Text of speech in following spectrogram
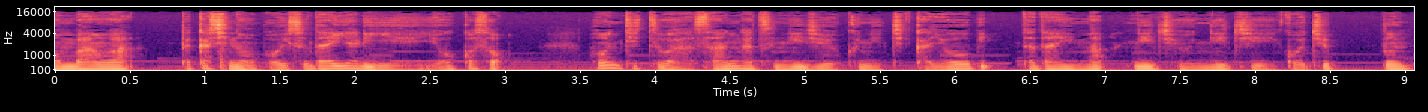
こんばんは。たかしのボイスダイアリーへようこそ。本日は3月29日火曜日、ただいま22時50分。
